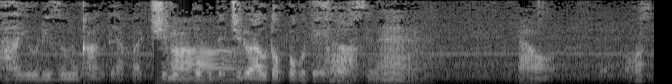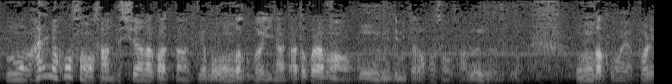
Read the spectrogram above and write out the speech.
ああいうリズム感ってやっぱりチルっぽくてチルアウトっぽくてええなってそうですね。いやもう初め細野さんって知らなかったんですけど、やっぱ音楽がいいなって、後からまあ、うん。見てみたら細野さんだったんですけど、音楽はやっぱり、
